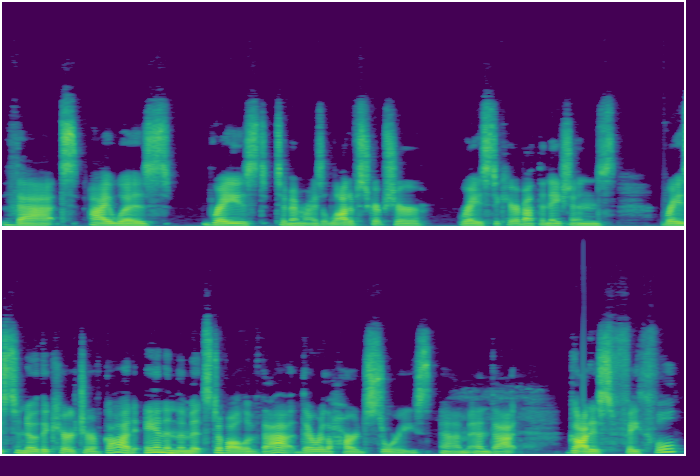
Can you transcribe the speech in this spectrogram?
that I was raised to memorize a lot of scripture, raised to care about the nations, raised to know the character of God. And in the midst of all of that, there were the hard stories, um, and that God is faithful.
